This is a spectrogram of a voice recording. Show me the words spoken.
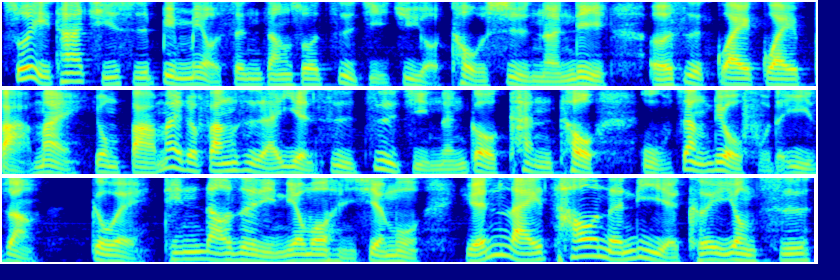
所以他其实并没有声张说自己具有透视能力，而是乖乖把脉，用把脉的方式来掩饰自己能够看透五脏六腑的异状。各位听到这里，你有没有很羡慕？原来超能力也可以用吃。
